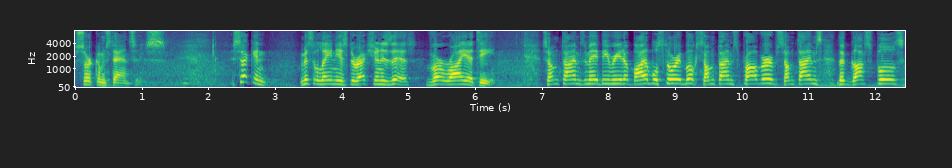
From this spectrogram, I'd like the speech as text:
circumstances. Second miscellaneous direction is this variety. Sometimes maybe read a Bible storybook, sometimes Proverbs, sometimes the Gospels,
